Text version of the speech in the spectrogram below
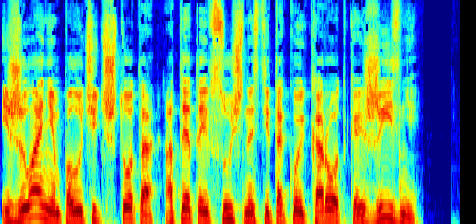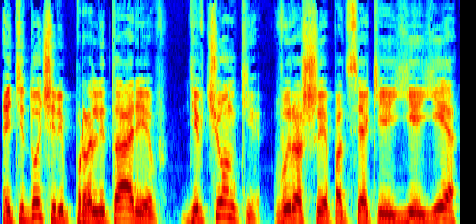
и желанием получить что-то от этой в сущности такой короткой жизни, эти дочери пролетариев, девчонки, выросшие под всякие е-е,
